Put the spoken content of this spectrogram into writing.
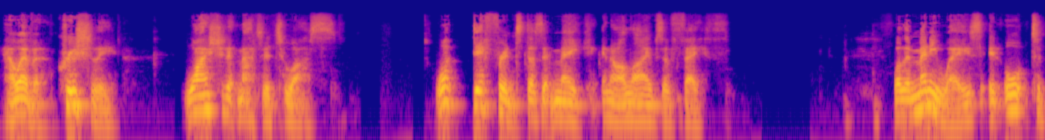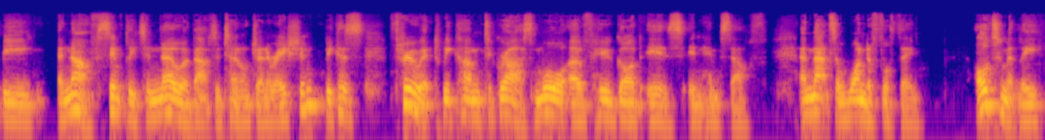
However, crucially, why should it matter to us? What difference does it make in our lives of faith? Well, in many ways, it ought to be enough simply to know about eternal generation, because through it we come to grasp more of who God is in Himself. And that's a wonderful thing. Ultimately,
